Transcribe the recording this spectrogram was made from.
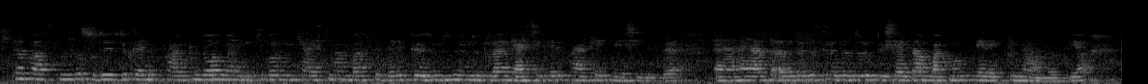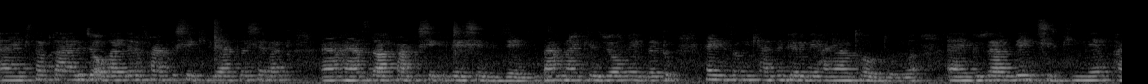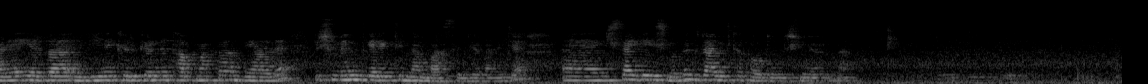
Kitap aslında suda yüzdüklerinin farkında olmayan iki balığın hikayesinden bahsederek gözümüzün önünde duran gerçekleri fark etmeyişimizi, e, hayata arada sırada durup dışarıdan bakmamız gerektiğini anlatıyor. E, kitapta ayrıca olaylara farklı şekilde yaklaşarak e, hayatı daha farklı şekilde yaşayabileceğimizi, ben merkezci olmayı bırakıp her insanın kendine göre bir hayatı olduğunu, e, güzelliğe, çirkinliğe, paraya ya da e, dine körü körüne tapmaktan ziyade düşünmemiz gerektiğinden bahsediyor bence. E, kişisel gelişim adına güzel bir kitap olduğunu düşünüyorum ben.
